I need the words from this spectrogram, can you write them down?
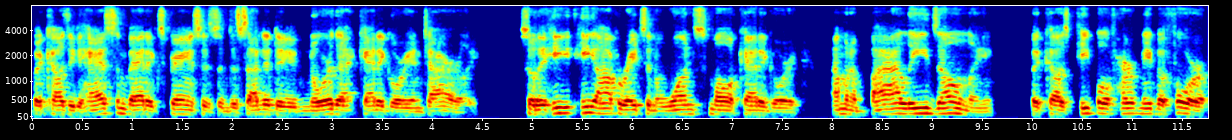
because he has some bad experiences and decided to ignore that category entirely. So that he he operates in one small category. I'm going to buy leads only because people have hurt me before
